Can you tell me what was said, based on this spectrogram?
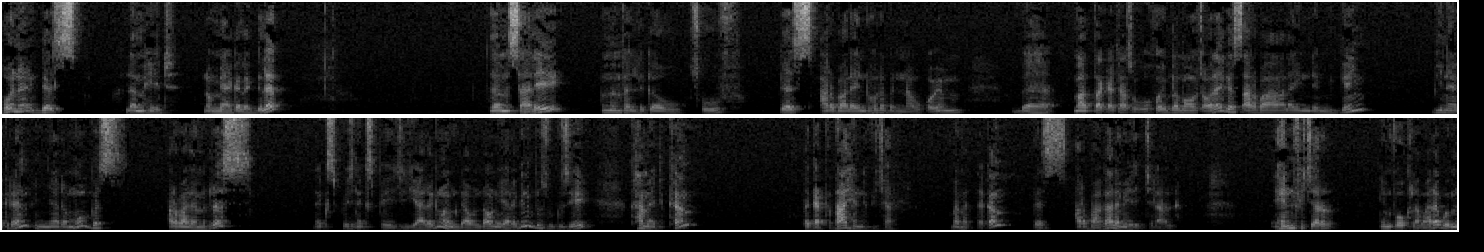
ሆነ ገጽ ለመሄድ ነው የሚያገለግለን። ለምሳሌ የምንፈልገው ጽሁፍ ገጽ አርባ ላይ እንደሆነ ብናውቅ ወይም በማጣቀሻ ጽሁፍ ወይም በማውጫው ላይ ገጽ አርባ ላይ እንደሚገኝ ቢነግረን እኛ ደግሞ ገጽ አርባ ለመድረስ next page next page እያደረግን ወይም down down እያደረግን ብዙ ጊዜ ከመድከም በቀጥታ ይህን feature በመጠቀም ገጽ አርባ ጋር ለመሄድ እንችላለን። ይህን feature invoke ለማድረግ ወይም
